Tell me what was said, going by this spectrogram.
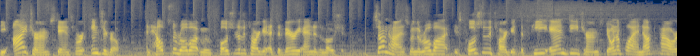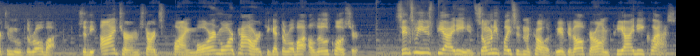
The I term stands for integral and helps the robot move closer to the target at the very end of the motion. Sometimes when the robot is close to the target, the P and D terms don't apply enough power to move the robot. So the I term starts applying more and more power to get the robot a little closer. Since we use PID in so many places in the code, we have developed our own PID class,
